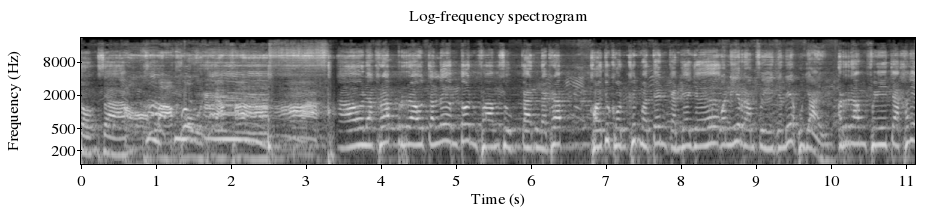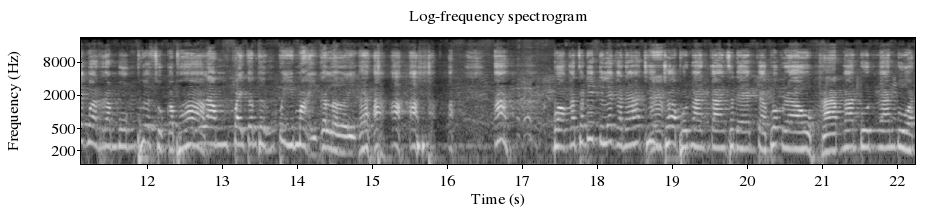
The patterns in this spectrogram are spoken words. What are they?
สองสามขอบคุณนะคะเอาละครับ เราจะเริ่มต้นความสุขกันนะครับ ขอให้ทุกคนขึ้นมาเต้นกันเยอะวันนี้รำฟรีจะเรียกผู้ใหญ่ๆรำฟรีจะเขาเรียกว่ารำวงเพื่อสุขภาพ รำไปจนถึงปีใหม่กันเลย อะบอกกันสักนิดนึงแล้วกันนะชื่นชอบผลงานการแสดงจากพวกเราครับงานบุญงานบวช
